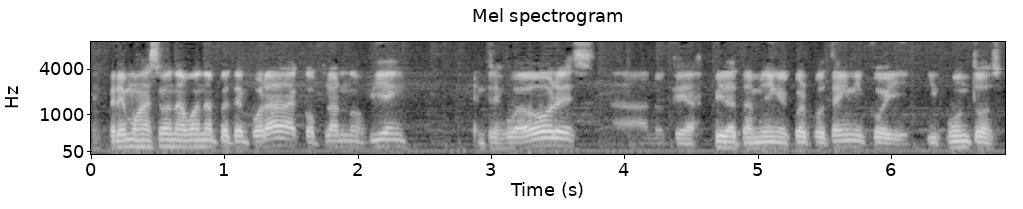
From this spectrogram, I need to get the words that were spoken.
esperemos hacer una buena pretemporada, acoplarnos bien entre jugadores, a lo que aspira también el cuerpo técnico y, y juntos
